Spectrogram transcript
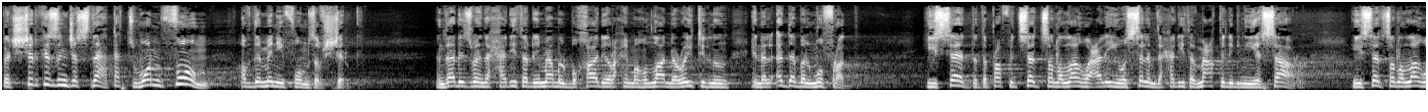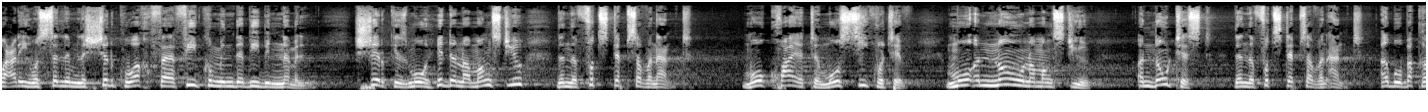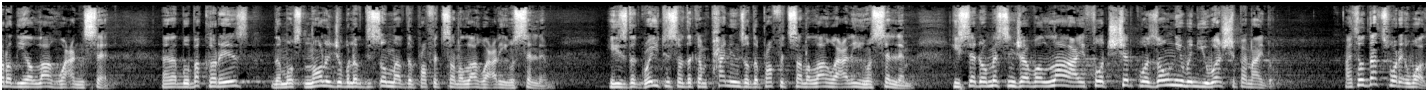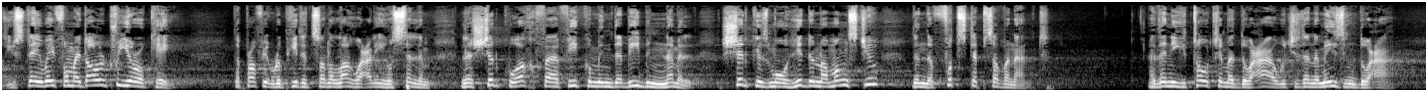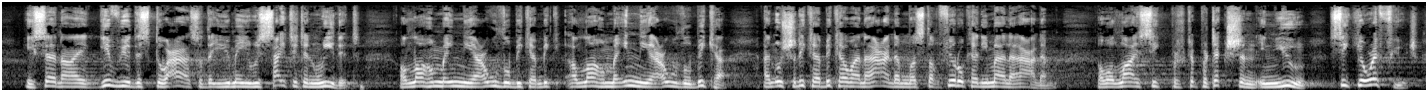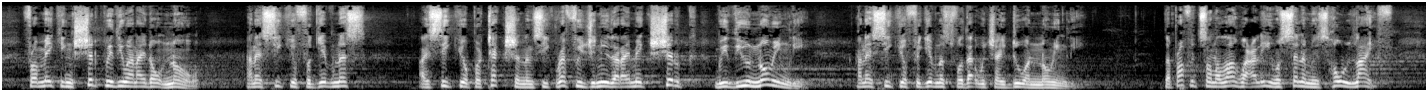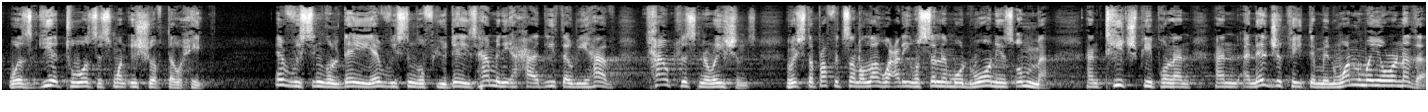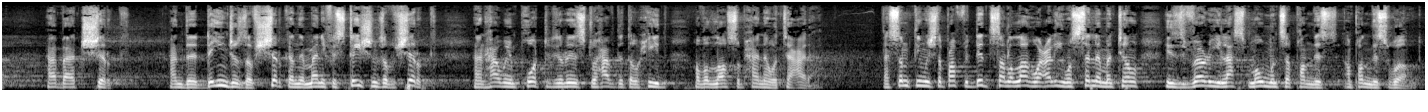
But shirk isn't just that. That's one form of the many forms of shirk. And that is when the hadith of Imam al-Bukhari rahimahullah narrated in, in Al-Adab al-Mufrad. He said that the Prophet said sallallahu alayhi wasallam, the hadith of Ma'qil ibn Yasar, he said sallallahu alayhi wasallam, لَلشِّرْكُ وَأَخْفَى فِيكُم مِّن دَبِيبِ النَّمْلِ Shirk is more hidden amongst you than the footsteps of an ant. More quieter, more secretive, more unknown amongst you, unnoticed than the footsteps of an ant. Abu Bakr radiallahu anh said, and Abu Bakr is the most knowledgeable of this ummah of the Prophet sallallahu alayhi wasallam. He is the greatest of the companions of the Prophet sallallahu alaihi wasallam. He said, "O Messenger of Allah, I thought shirk was only when you worship an idol. I thought that's what it was. You stay away from idolatry, you're okay." The Prophet repeated sallallahu alaihi wasallam, "La shirku akhfa fikum min dabib naml." Shirk is more hidden amongst you than the footsteps of an ant. And then he taught him a dua, which is an amazing dua. He said, I give you this dua so that you may recite it and read it. اللهم إني أعوذ بك, بك اللهم إني أعوذ بك أن أشرك بك وأنا أعلم واستغفرك لما لا أعلم Oh Allah, I seek protection in you, seek your refuge from making shirk with you and I don't know. And I seek your forgiveness, I seek your protection and seek refuge in you that I make shirk with you knowingly. And I seek your forgiveness for that which I do unknowingly. The Prophet ﷺ, his whole life was geared towards this one issue of tawheed. Every single day, every single few days, how many ahadith that we have, countless narrations, which the Prophet ﷺ would warn his ummah and teach people and, and, and educate them in one way or another about shirk and the dangers of shirk and the manifestations of shirk and how important it is to have the tawheed of Allah subhanahu wa ta'ala. That's something which the Prophet did sallallahu alaihi wasallam until his very last moments upon this, upon this world.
